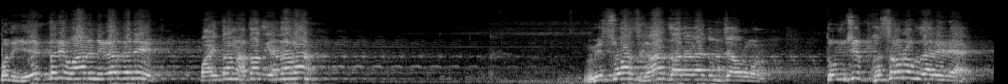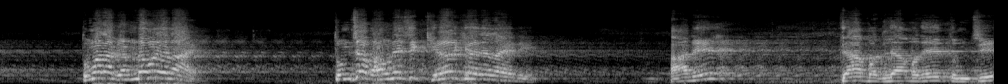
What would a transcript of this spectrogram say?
पण एक तरी वाघ निघाल का नाही? पायतान हातात घेणारा? विश्वासघात झालेला आहे तुमच्याबरोबर. तुमची फसवणूक झालेली आहे. तुम्हाला गंडवलेला आहे. तुमच्या भावनेशी खेळ खेळलेला आहे आणि त्या बदल्यामध्ये तुमची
